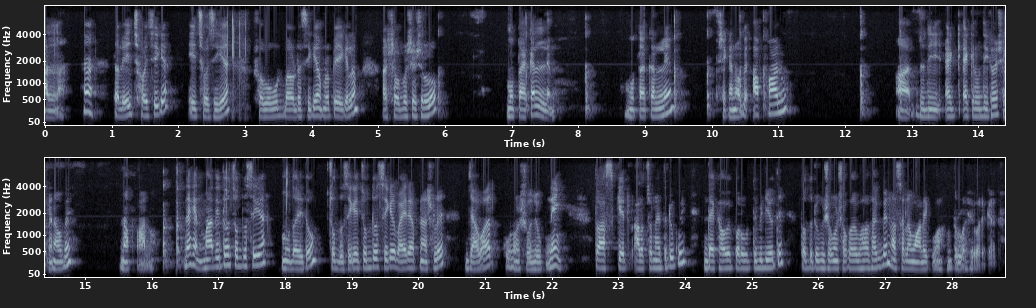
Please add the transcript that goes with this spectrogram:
আলনা হ্যাঁ তাহলে এই ছয় শিখে এই ছয় শিখে সর্বমোট বারোটা শিখে আমরা পেয়ে গেলাম। আর সর্বশেষ হলো মোতাকাল্লেম। মোতাকাল্লেম, সেখানে হবে আফালু আর যদি এক, একের অধিক হয়, সেখানে হবে নাফালু দেখেন, মাদিতেও চোদ্দ শিখে মুদারিতেও চোদ্দ শিখে চোদ্দ শিখের বাইরে আপনি আসলে যাওয়ার কোনো সুযোগ নেই। তো আজকের আলোচনা এতটুকুই। দেখা হবে পরবর্তী ভিডিওতে। ততটুকু সময় সকলে ভালো থাকবেন। আসসালামু আলাইকুম রহমতুল্লাহি বারকাতুহু।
